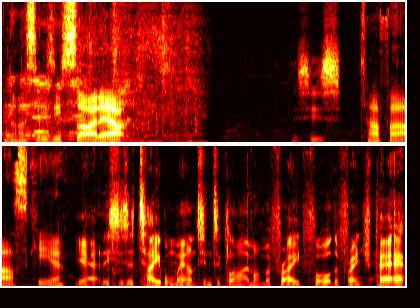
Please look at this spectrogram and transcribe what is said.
Nice easy side out. This is tough ask here. Yeah, this is a table mountain to climb, I'm afraid, for the French pair,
